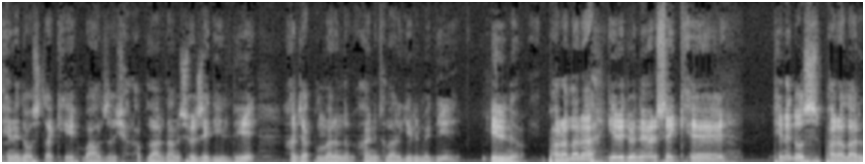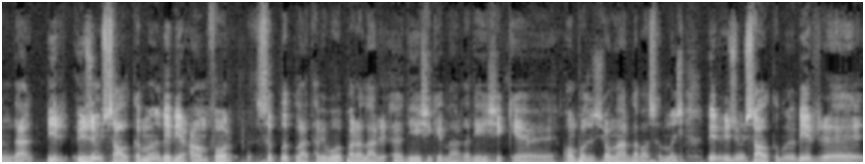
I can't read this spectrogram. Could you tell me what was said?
Tenedos'taki bazı şaraplardan söz edildiği ancak bunların ayrıntılara girilmediği biliniyor. Paralara geri dönersek e, Tenedos paralarında bir üzüm salkımı ve bir amfor sıklıkla tabi bu paralar e, değişik yıllarda değişik e, kompozisyonlarda basılmış bir üzüm salkımı bir e,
